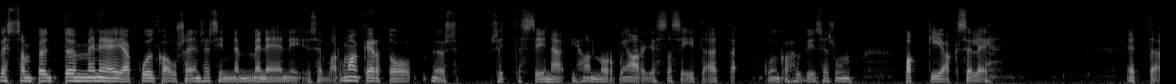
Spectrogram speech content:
vessanpönttöön menee ja kuinka usein se sinne menee, niin se varmaan kertoo myös sitten siinä ihan normiarjessa siitä, että kuinka hyvin se sun pakki jakselee. Että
